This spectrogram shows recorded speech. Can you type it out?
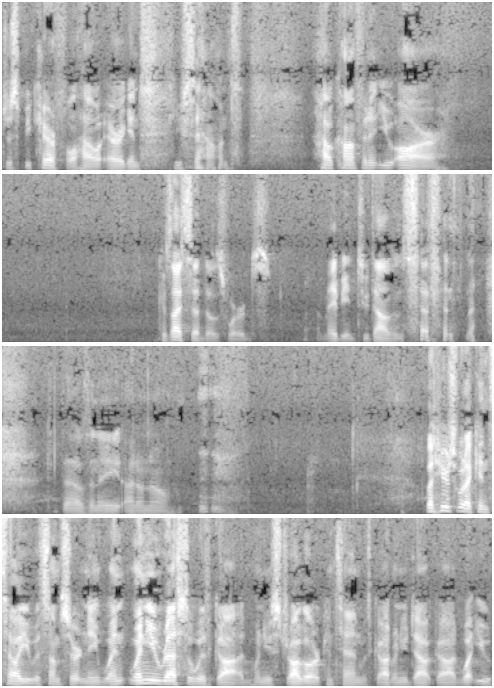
just be careful how arrogant you sound, how confident you are. Because I said those words, maybe in 2007, 2008, I don't know. But here's what I can tell you with some certainty. When, when you wrestle with God, when you struggle or contend with God, when you doubt God, what you,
